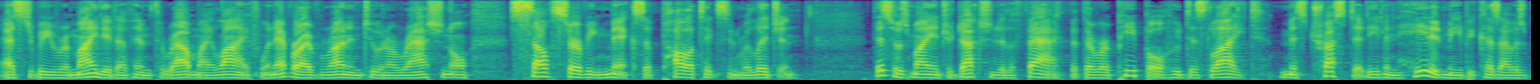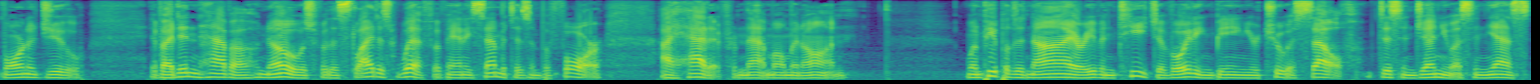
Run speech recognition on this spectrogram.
as to be reminded of him throughout my life whenever I've run into an irrational, self serving mix of politics and religion. This was my introduction to the fact that there were people who disliked, mistrusted, even hated me because I was born a Jew. If I didn't have a nose for the slightest whiff of anti Semitism before, I had it from that moment on. When people deny or even teach avoiding being your truest self, disingenuous and yes,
